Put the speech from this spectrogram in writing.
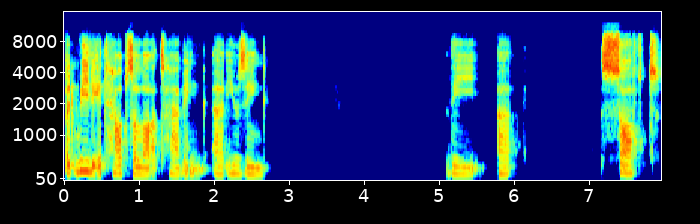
But really it helps a lot having, uh, using the uh, soft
